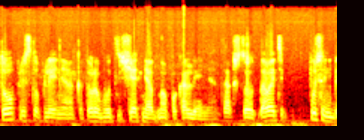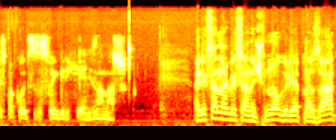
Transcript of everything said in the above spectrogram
то преступление, которое будет отвечать не одно поколение. Так что давайте, пусть они беспокоятся за свои грехи, а не за наши. Александр Александрович, много лет назад,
